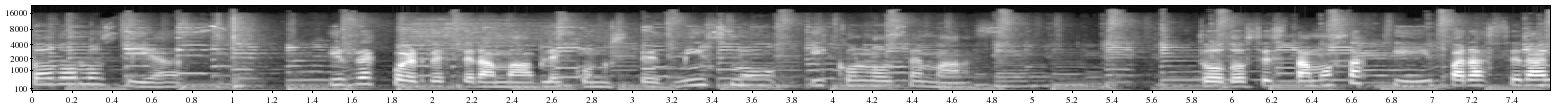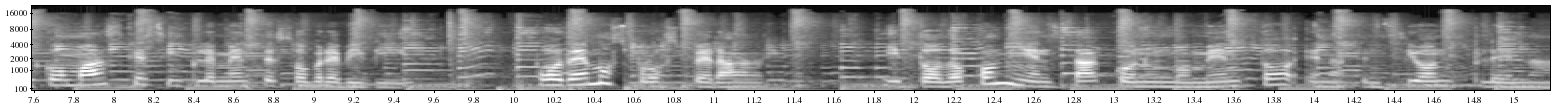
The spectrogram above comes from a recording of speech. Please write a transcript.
todos los días y recuerde ser amable con usted mismo y con los demás. Todos estamos aquí para hacer algo más que simplemente sobrevivir. Podemos prosperar y todo comienza con un momento en atención plena.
